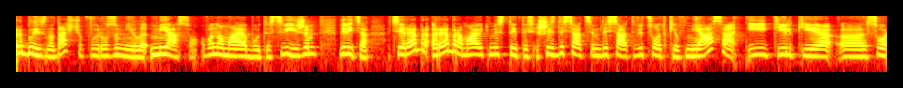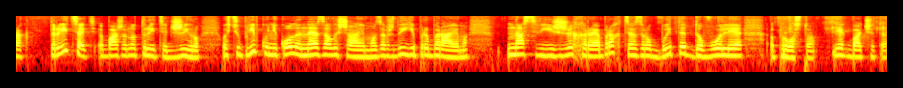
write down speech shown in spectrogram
приблизно, да, щоб ви розуміли, м'ясо воно має бути свіжим. Дивіться, ці ребра, ребра мають містити 60-70% м'яса і тільки е, 40 30, бажано 30 жиру. Ось цю плівку ніколи не залишаємо, завжди її прибираємо. На свіжих ребрах це зробити доволі просто, як бачите.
